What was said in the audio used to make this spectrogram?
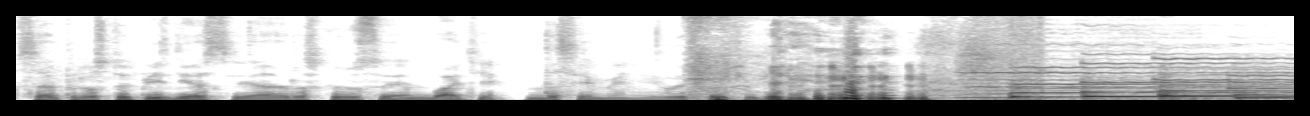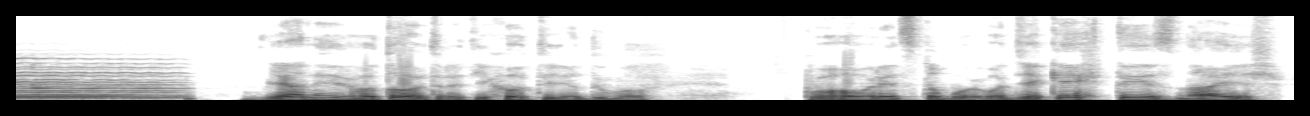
Це просто піздець. Я розкажу своєму баті, даси мені листочок. Я не готовий третій ход, і я думав поговорити з тобою. От яких ти знаєш,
